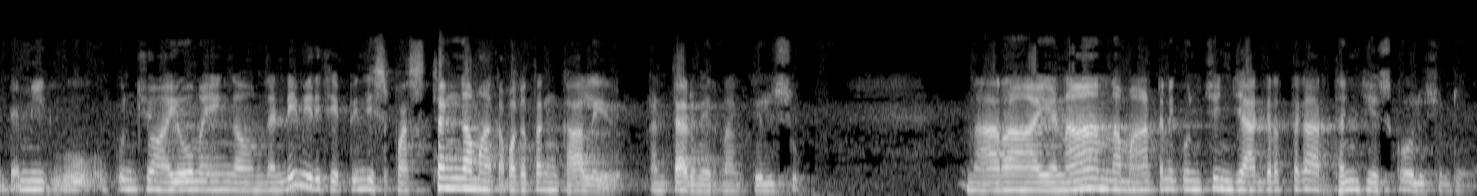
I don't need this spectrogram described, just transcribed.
అంటే మీకు కొంచెం అయోమయంగా ఉందండి మీరు చెప్పింది స్పష్టంగా మాకు అవగతం కాలేదు అంటారు మీరు నాకు తెలుసు. నారాయణ అన్న మాటని కొంచెం జాగ్రత్తగా అర్థం చేసుకోవాల్సి ఉంటుంది.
